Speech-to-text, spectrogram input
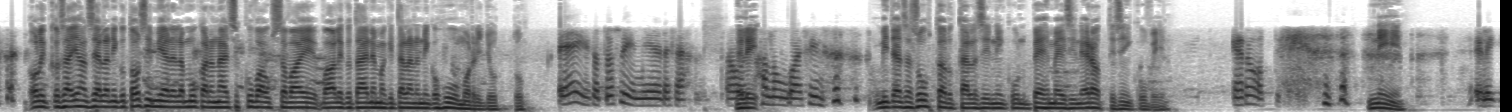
olitko sä ihan siellä niinku tosi mielellä mukana näissä kuvauksissa vai, vai oliko tämä enemmänkin tällainen niinku huumorijuttu? Ei, se tosi mielessä. Eli-. Haluaisin Miten sä suhtaudut tällaisiin niinku pehmeisiin erottisiin kuviin? erottisia. Niin. Eli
